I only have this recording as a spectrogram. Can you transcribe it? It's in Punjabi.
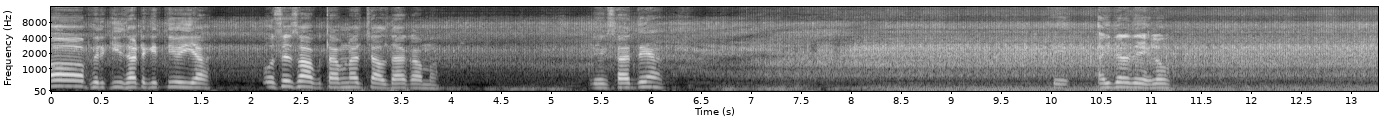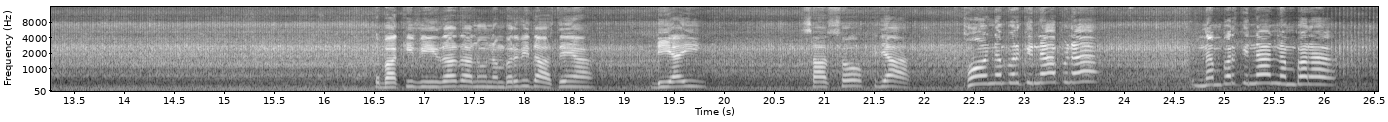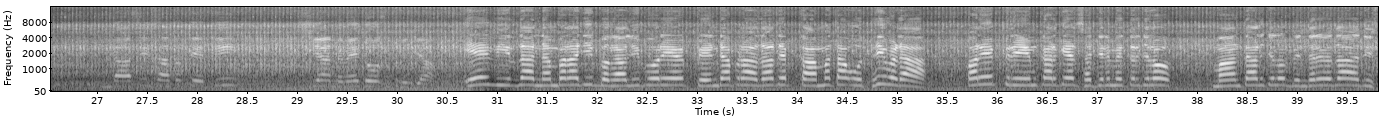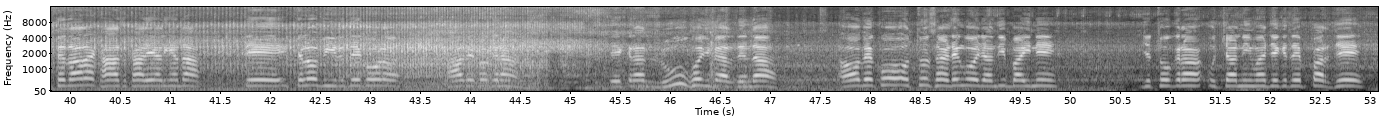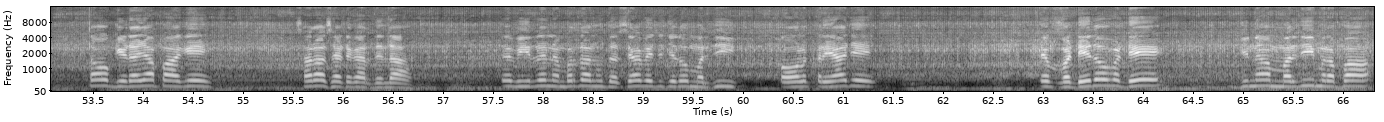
ਉਹ ਫਿਰਕੀ ਸੈੱਟ ਕੀਤੀ ਹੋਈ ਆ? ਉਸੇ ਹਿਸਾਬ ਕਿਤਾਬ ਨਾਲ ਚੱਲਦਾ ਕੰਮ। ਦੇਖ ਸਕਦੇ ਆ। ਤੇ ਇਧਰ ਦੇਖ ਲਓ। ਤੇ ਬਾਕੀ ਵੀਰ ਦਾ ਤੁਹਾਨੂੰ ਨੰਬਰ ਵੀ ਦੱਸਦੇ ਆ। DI 750 ਫੋਨ ਨੰਬਰ ਕਿੰਨਾ ਆਪਣਾ? ਨੰਬਰ ਕਿੰਨਾ? ਨੰਬਰ? 89733 96253 ਇਹ ਵੀਰ ਦਾ ਨੰਬਰ ਆ ਜੀ, ਬੰਗਾਲੀਪੁਰ, ਇਹ ਪਿੰਡ ਆ ਭਰਾ ਦਾ ਤੇ ਕੰਮ ਤਾਂ ਉੱਥੇ ਹੀ ਬੜਾ। ਪਰ ਇਹ ਪ੍ਰੇਮ ਕਰਕੇ ਸੱਜਣ ਮਿੱਤਰ, ਚਲੋ ਮਾਨਤਾਨ ਚਲੋ, ਬਿੰਦਰ ਦਾ ਰਿਸ਼ਤੇਦਾਰ ਹੈ ਖਾਸ ਖਾਰੇ ਵਾਲੀਆਂ ਦਾ। ਤੇ ਚਲੋ, ਵੀਰ ਦੇ ਕੋਲ ਆ ਦੇਖੋ ਕਿਰਾ ਇੱਕ ਕਿਰਾ ਰੂਹ ਖੋਜ ਕਰ ਦਿੰਦਾ। ਆਹ ਵੇਖੋ, ਉੱਥੋਂ ਸੈਟਿੰਗ ਹੋ ਜਾਂਦੀ ਬਾਈ ਨੇ। ਜਿੱਥੋਂ ਕਿਰਾ ਉੱਚਾ ਨੀਵਾ ਜੇ ਕਿਤੇ ਭਰ ਜੇ, ਤਾਂ ਉਹ ਗੇੜਾ ਜਿਹਾ ਪਾ ਕੇ ਸਾਰਾ ਸੈੱਟ ਕਰ ਦਿੰਦਾ। ਤੇ ਵੀਰ ਨੇ ਨੰਬਰ ਤੁਹਾਨੂੰ ਦੱਸਿਆ ਵਿੱਚ ਜਦੋਂ ਮਰਜ਼ੀ ਕਾਲ ਕਰਿਆ ਜੇ। ਤੇ ਵੱਡੇ ਤੋਂ ਵੱਡੇ ਜਿੰਨਾ ਮਰਜ਼ੀ ਮਰੱਬਾ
